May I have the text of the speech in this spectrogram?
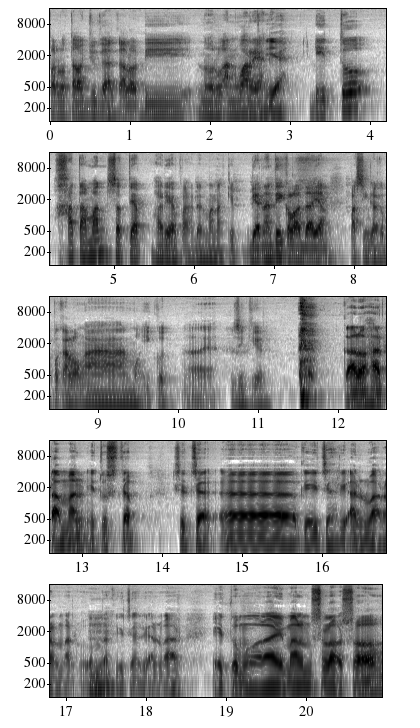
perlu tahu juga kalau di Nurul Anwar ya iya. itu khataman setiap hari apa dan manakib. Biar nanti kalau ada yang pas singgah ke Pekalongan mau ikut Oh, ya. zikir. Kalau hataman itu setiap sejak eh, Kiai Jahri Anwar almarhum Mbah Kiai Jahri Anwar itu mulai malam Selasa,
